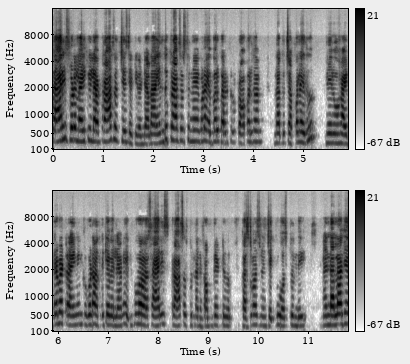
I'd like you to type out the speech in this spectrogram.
శారీస్ కూడా లైక్ ఇలా క్రాస్ వచ్చేసేటివండి. అలా ఎందుకు క్రాస్ వస్తున్నాయో కూడా ఎవరు కరెక్ట్ ప్రాపర్గా నాకు చెప్పలేదు. నేను హైదరాబాద్ ట్రైనింగ్కి కూడా అందుకే వెళ్ళాను. ఎక్కువ శారీస్ క్రాస్ వస్తుందని కంప్లైంట్ కస్టమర్స్ నుంచి ఎక్కువ వస్తుంది. అండ్ అలాగే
